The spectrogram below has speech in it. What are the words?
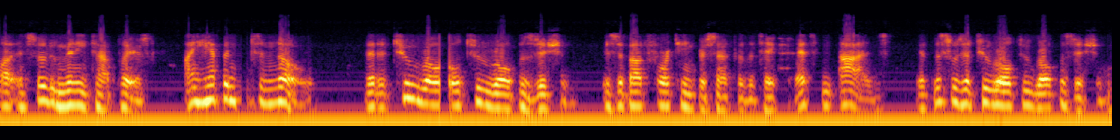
uh, and so do many top players. I happen to know that a two-roll, two-roll position is about 14% for the take. That's the odds if this was a two roll, two roll position,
